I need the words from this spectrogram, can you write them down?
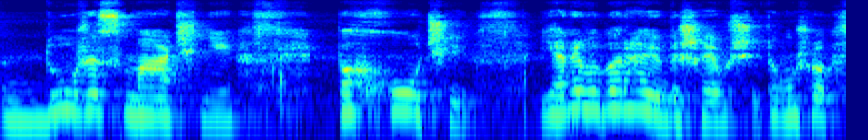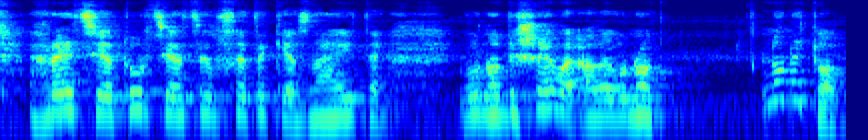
дуже смачні, пахучі. Я не вибираю дешевші, тому що Греція, Турція це все таке, знаєте, воно дешеве, але воно ну не то.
